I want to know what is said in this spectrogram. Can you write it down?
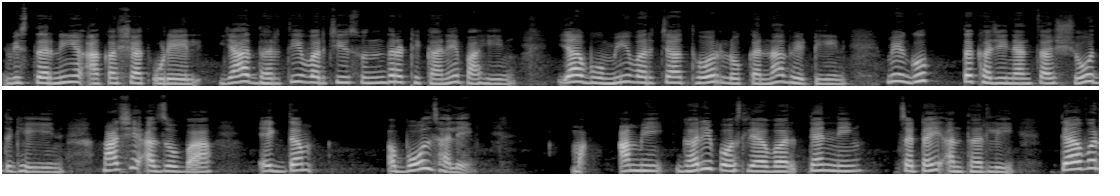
विस्तरणीय आकाशात उडेल. या धरतीवरची सुंदर ठिकाणे पाहीन. या भूमीवरच्या थोर लोकांना भेटीन. मी गुप्त खजिन्यांचा शोध घेईन. माझे आजोबा एकदम अबोल झाले. आम्ही घरी पोचल्यावर त्यांनी चटई अंथरली. त्यावर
